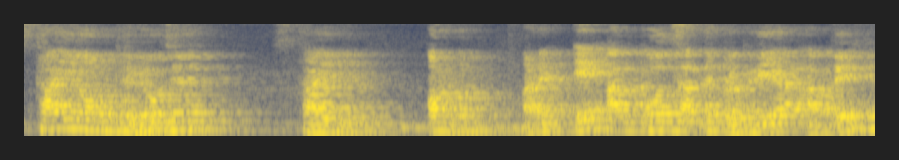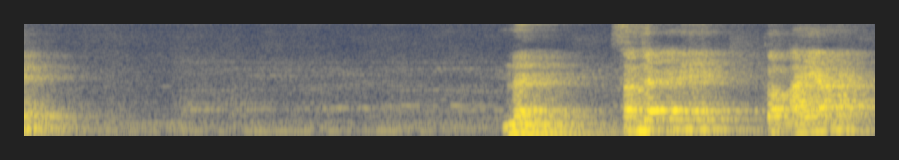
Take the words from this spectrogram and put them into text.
સ્થાયી અણુ છે. કેવો છે? સ્થાયી અણુ. અને એ આલ્કોહોલ સાથે પ્રક્રિયા આપે નહીં. સમજાય નહીં? તો અહીંયા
